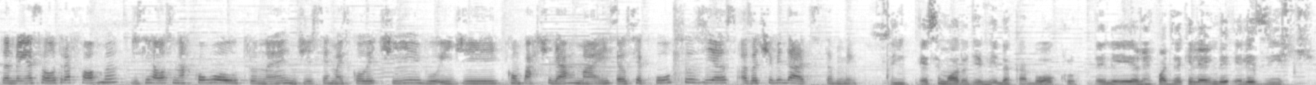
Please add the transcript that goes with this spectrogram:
também essa outra forma de se relacionar com o outro, né? De ser mais coletivo e de compartilhar mais os recursos e as, as atividades também. Sim, esse modo de vida caboclo, ele, a gente pode dizer que ele ainda ele existe,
